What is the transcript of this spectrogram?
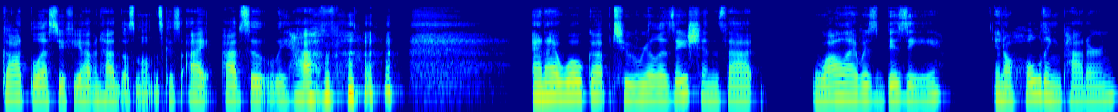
God bless you if you haven't had those moments, because I absolutely have. and I woke up to realizations that while I was busy in a holding pattern,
